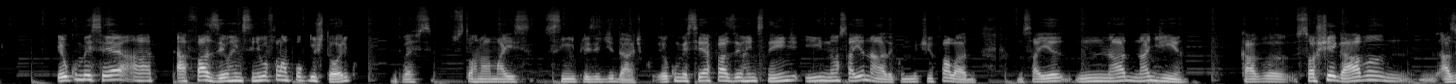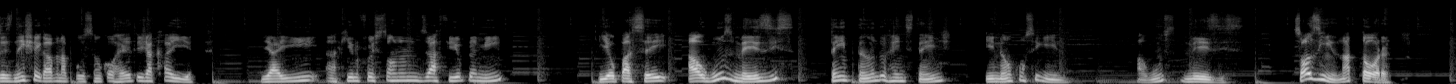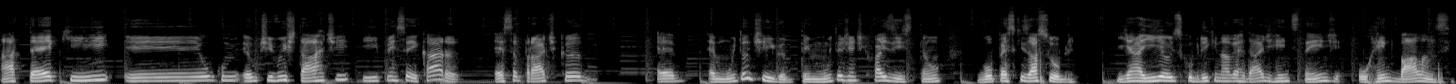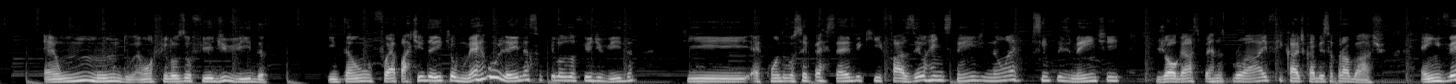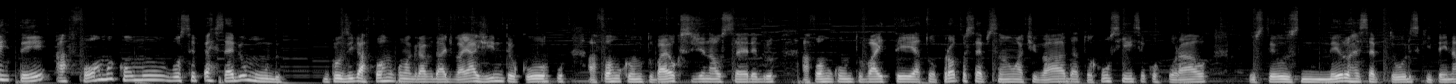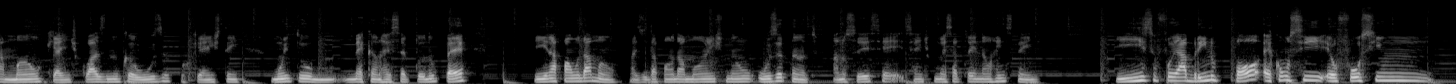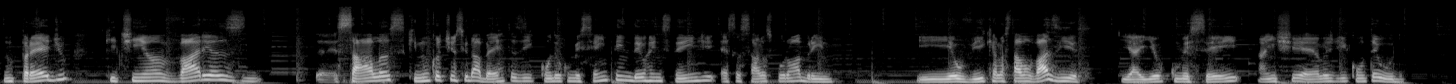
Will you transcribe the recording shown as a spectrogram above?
Eu comecei a, a fazer o handstand, vou falar um pouco do histórico vai se tornar mais simples e didático. Eu comecei a fazer o handstand e não saía nada, como eu tinha falado. Não saía nada, nadinha. Ficava, só chegava, às vezes nem chegava na posição correta e já caía. E aí aquilo foi se tornando um desafio para mim. E eu passei alguns meses tentando handstand e não conseguindo. Alguns meses. Sozinho, na tora. Até que eu, eu tive um start e pensei, cara, essa prática é, é muito antiga. Tem muita gente que faz isso, então vou pesquisar sobre. E aí eu descobri que, na verdade, handstand, o hand balance, é um mundo, é uma filosofia de vida. Então foi a partir daí que eu mergulhei nessa filosofia de vida, que é quando você percebe que fazer o handstand não é simplesmente jogar as pernas para o ar e ficar de cabeça para baixo é inverter a forma como você percebe o mundo. Inclusive a forma como a gravidade vai agir no teu corpo, a forma como tu vai oxigenar o cérebro, a forma como tu vai ter a tua própria percepção ativada, a tua consciência corporal, os teus neuroreceptores que tem na mão, que a gente quase nunca usa, porque a gente tem muito mecanorreceptor no pé e na palma da mão. Mas o da palma da mão a gente não usa tanto, a não ser se, se a gente começa a treinar um handstand. E isso foi abrindo pó, é como se eu fosse um, um prédio que tinha várias salas que nunca tinham sido abertas e quando eu comecei a entender o handstand, essas salas foram abrindo. E eu vi que elas estavam vazias. E aí eu comecei a encher elas de conteúdo.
